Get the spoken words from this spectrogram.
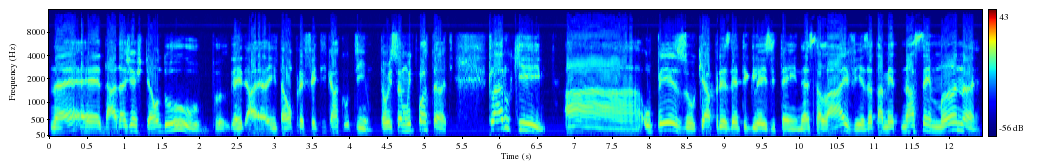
né, é, dada a gestão do então o prefeito Ricardo Coutinho. Então isso é muito importante. Claro que a, o peso que a presidente Gleisi tem nessa live, exatamente na semana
